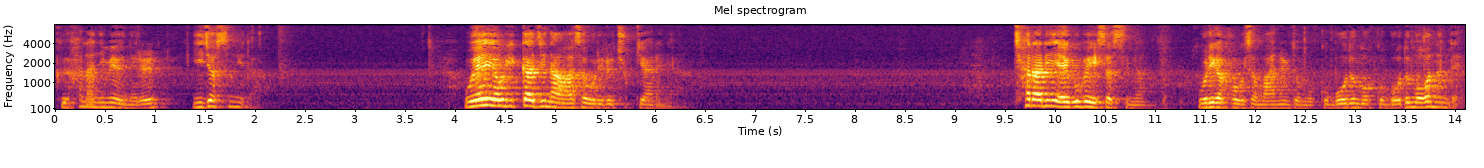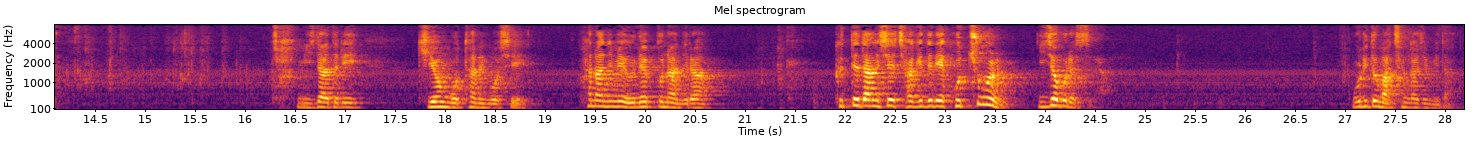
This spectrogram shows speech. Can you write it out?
그 하나님의 은혜를 잊었습니다. 왜 여기까지 나와서 우리를 죽게 하느냐? 차라리 애굽에 있었으면 우리가 거기서 마늘도 먹고 모두 먹고 모두 먹었는데 참 이자들이 기억 못하는 것이 하나님의 은혜뿐 아니라 그때 당시에 자기들의 고충을 잊어버렸어요. 우리도 마찬가지입니다.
